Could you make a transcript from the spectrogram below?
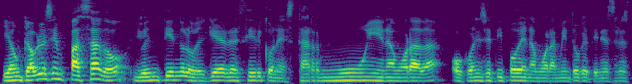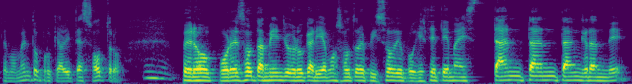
Y aunque hables en pasado, yo entiendo lo que quieres decir con estar muy enamorada o con ese tipo de enamoramiento que tienes en este momento, porque ahorita es otro. Pero por eso también yo creo que haríamos otro episodio, porque este tema es tan, tan, tan grande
